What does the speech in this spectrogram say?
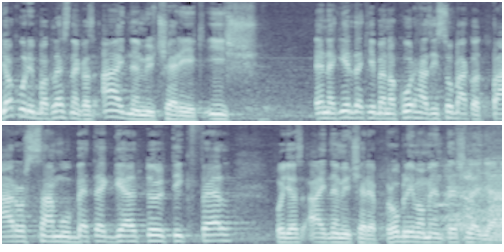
Gyakoribbak lesznek az ágynemű cserék is. Ennek érdekében a kórházi szobákat páros számú beteggel töltik fel, hogy az ágynemű csere problémamentes legyen.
